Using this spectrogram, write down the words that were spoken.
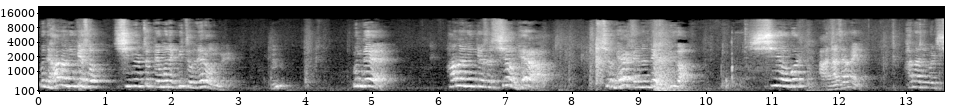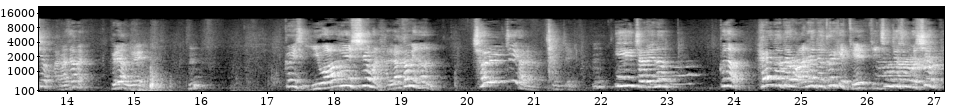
근데 하나님께서 11조 때문에 밑으로 내려오는 거예요. 응? 근데 하나님께서 시험해라. 시험해라 했는데 우리가 시험을 안 하잖아요. 하나님을 시험 안 하잖아요. 그래 안 그래? 응? 그래서 이왕의 시험을 하려면은 철저히 하라는 거야. 철저히. 응? 이 자리는 그냥 해도 되고 안 해도 되고 그렇게 대, 뒤층지층으로 시험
